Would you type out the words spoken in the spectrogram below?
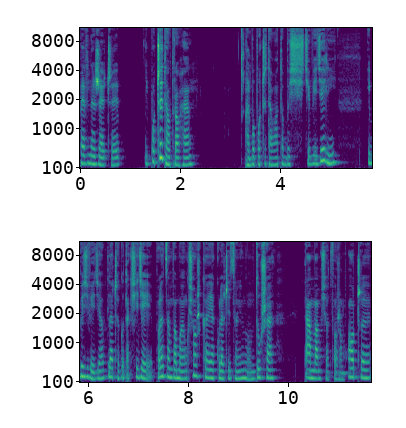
pewne rzeczy i poczytał trochę, albo poczytała, to byście wiedzieli, i byś wiedział, dlaczego tak się dzieje. Polecam Wam moją książkę Jak uleczyć zranioną duszę. Tam Wam się otworzą oczy.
